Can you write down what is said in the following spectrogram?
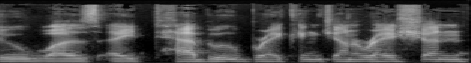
to was a taboo breaking generation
